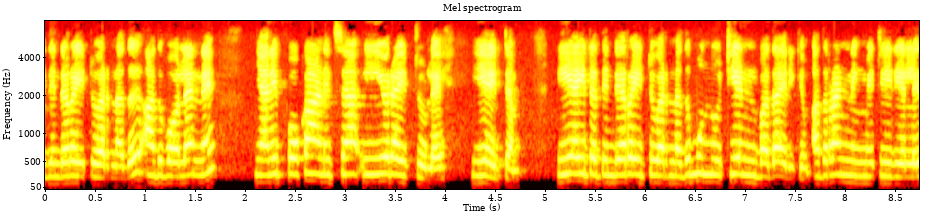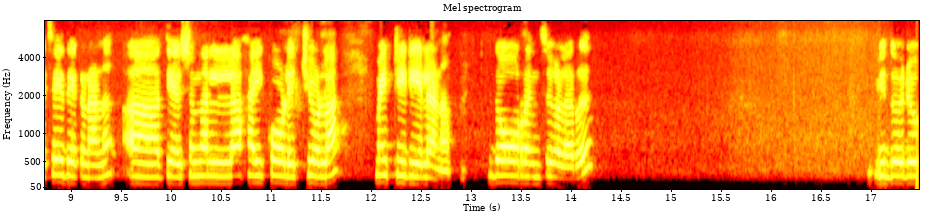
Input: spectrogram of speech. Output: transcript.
ഇതിന്റെ റേറ്റ് വരുന്നത് അതുപോലെ തന്നെ ഞാനിപ്പോ കാണിച്ച ഈ ഒരു ഐറ്റം അല്ലേ ഈ ഐറ്റം ഈ ഐറ്റത്തിന്റെ റേറ്റ് വരുന്നത് മുന്നൂറ്റി എൺപതായിരിക്കും. അത് റണ്ണിങ് മെറ്റീരിയലിൽ ചെയ്തേക്കണാണ്. അത്യാവശ്യം നല്ല ഹൈ ക്വാളിറ്റി ഉള്ള മെറ്റീരിയലാണ് ഇത് ഓറഞ്ച് കളറ് ഇതൊരു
